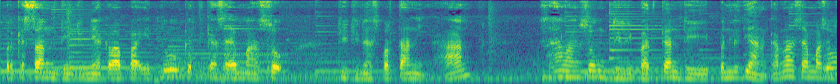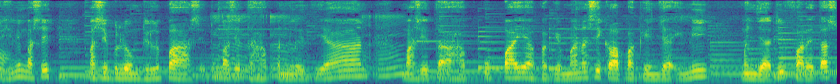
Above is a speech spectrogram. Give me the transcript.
berkesan di dunia kelapa itu ketika saya masuk di dinas pertanian, saya langsung dilibatkan di penelitian karena saya masuk di sini masih masih belum dilepas. Itu masih tahap penelitian, masih tahap upaya bagaimana sih kelapa genja ini menjadi varietas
